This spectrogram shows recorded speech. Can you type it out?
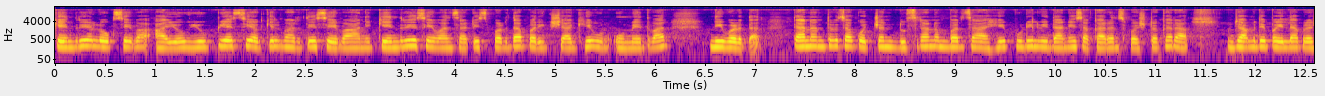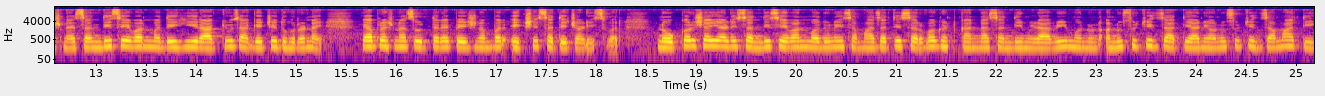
केंद्रीय लोकसेवा आयोग यू पी एस सी अखिल भारतीय सेवा आणि केंद्रीय सेवांसाठी स्पर्धा परीक्षा घेऊन उमेदवार निवडतात. त्यानंतरचा क्वेश्चन दुसरा नंबरचा आहे. पुढील विधाने सकारण स्पष्ट करा. ज्यामध्ये पहिला प्रश्न आहे संधी सेवांमध्ये ही राखीव जागेचे धोरण आहे. या प्रश्नाचं उत्तर आहे पेज नंबर एकशे सत्तेचाळीसवर नोकरशाही आणि संधी सेवांमधूनही समाजातील सर्व घटकांना संधी मिळावी म्हणून अनुसूचित जाती आणि अनुसूचित जमाती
